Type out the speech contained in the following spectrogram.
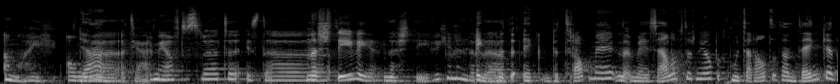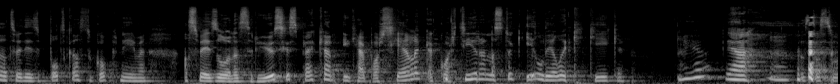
Amai, om Ja. eh, het jaar mee af te sluiten, is dat... Een stevige. Een stevige, Ik, inderdaad. bet- ik betrap mij, mijzelf er nu op. Ik moet daar altijd aan denken dat we deze podcast ook opnemen. Als wij zo een serieus gesprek gaan, ik heb waarschijnlijk een kwartier aan een stuk heel lelijk gekeken. Ah ja? Ja. Ja, dat is dus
